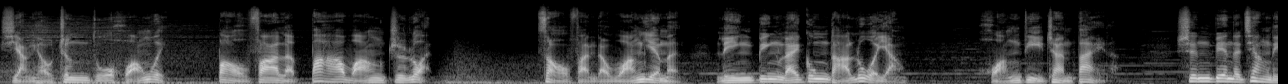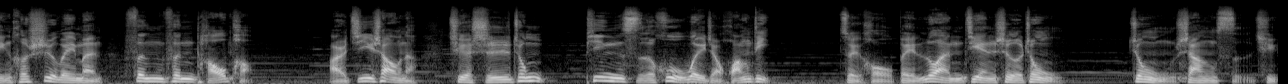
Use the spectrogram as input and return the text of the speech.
想要争夺皇位，爆发了八王之乱。造反的王爷们领兵来攻打洛阳，皇帝战败了，身边的将领和侍卫们纷纷逃跑，而嵇绍呢，却始终拼死护卫着皇帝。最后被乱箭射中，重伤死去。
